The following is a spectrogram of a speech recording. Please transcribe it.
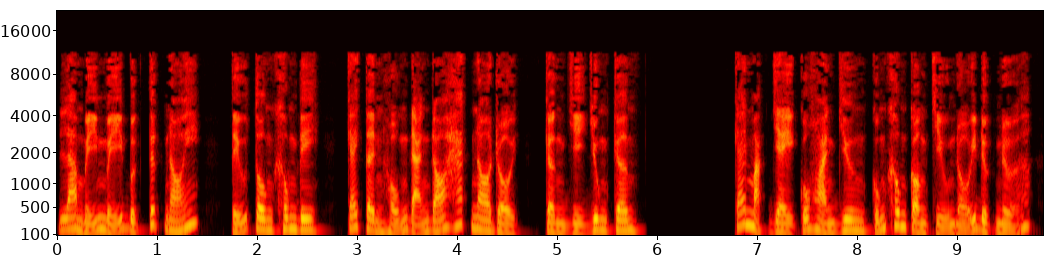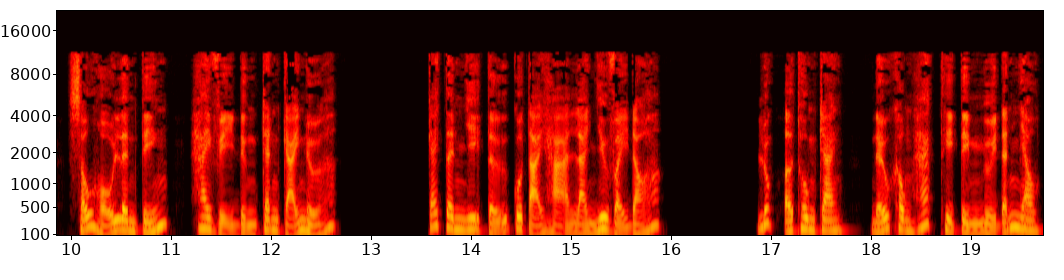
La Mỹ Mỹ bực tức nói, tiểu tôn không đi, cái tên hỗn đảng đó hát no rồi, cần gì dung cơm. Cái mặt dày của Hoàng Dương cũng không còn chịu nổi được nữa, xấu hổ lên tiếng, hai vị đừng tranh cãi nữa. Cái tên nhi tử của tại hạ là như vậy đó. Lúc ở thôn trang, nếu không hát thì tìm người đánh nhau,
